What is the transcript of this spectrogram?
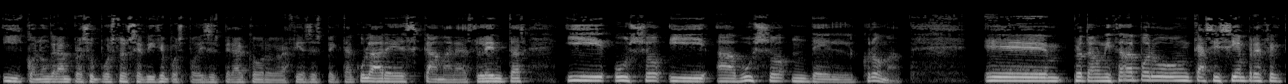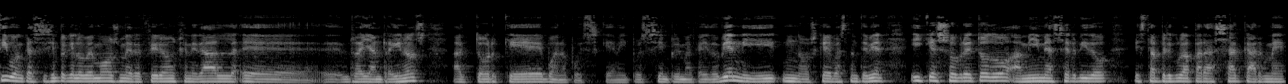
y con un gran presupuesto de servicio, pues podéis esperar coreografías espectaculares, cámaras lentas y uso y abuso del croma. Eh, protagonizada por un casi siempre efectivo, en casi siempre que lo vemos me refiero en general eh, Ryan Reynolds, actor que, bueno, pues que a mí pues siempre me ha caído bien y nos cae bastante bien y que sobre todo a mí me ha servido esta película para sacarme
